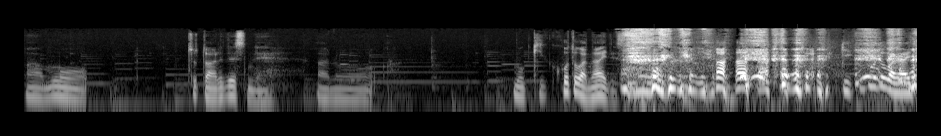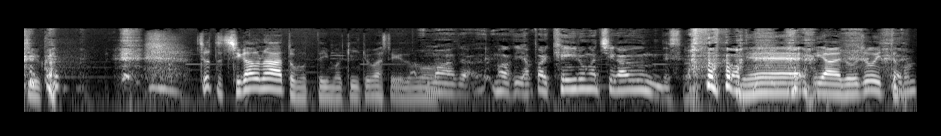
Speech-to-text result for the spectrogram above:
まあもうちょっとあれですね。あのもう聞くことがないです。聞くことがないっていうかちょっと違うなと思って今聞いてましたけども、まあ、まあやっぱり毛色が違うんですよ。ねえ。いや土壌医って本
